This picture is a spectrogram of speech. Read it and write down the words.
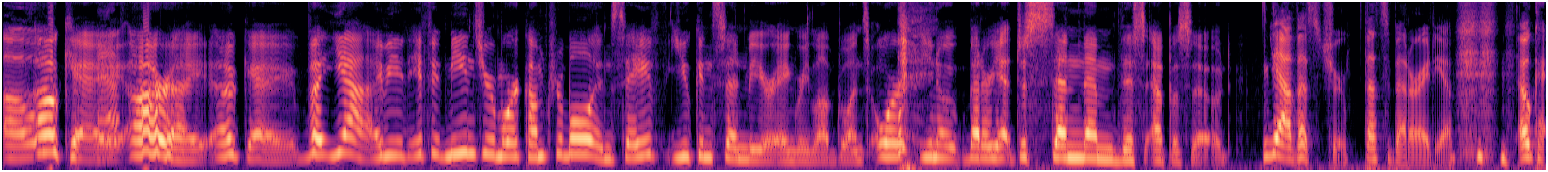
Okay. All right. Okay. But yeah, I mean, if it means you're more comfortable and safe, you can send me your angry loved ones. Or, you know, better yet, just send them this episode. Yeah, that's true. That's a better idea. okay.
